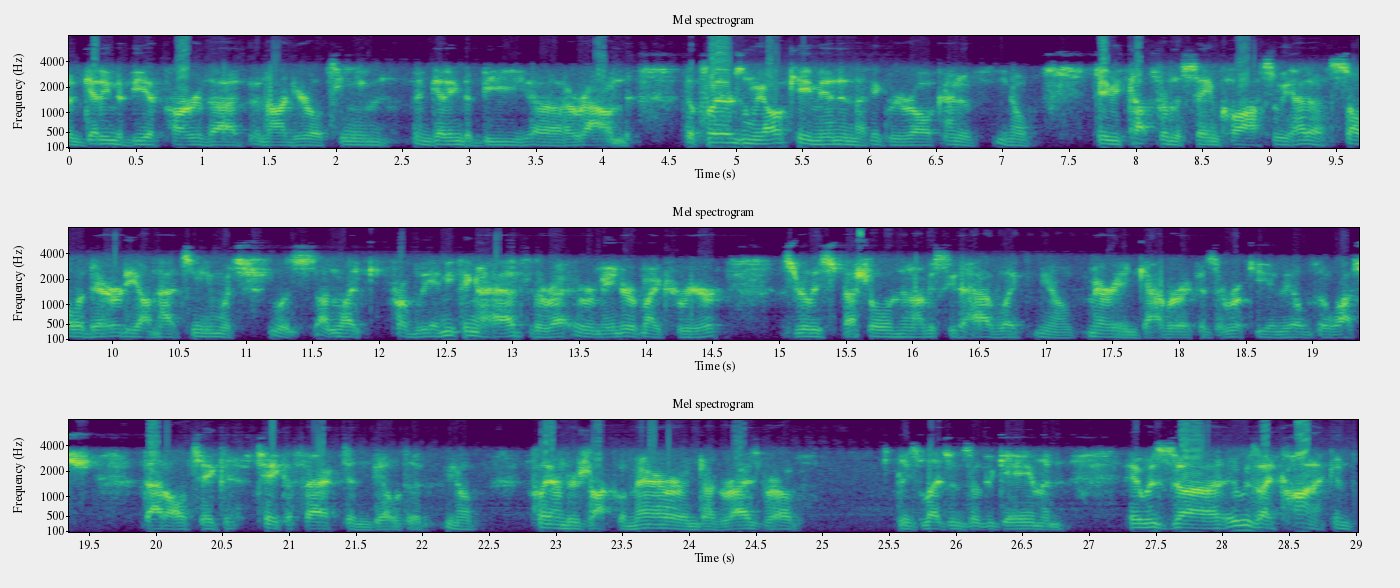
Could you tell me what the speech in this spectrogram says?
and getting to be a part of that inaugural team and getting to be uh, around the players, and we all came in, and I think we were all kind of you know maybe cut from the same cloth. So we had a solidarity on that team, which was unlike probably anything I had for the re- remainder of my career was really special. And then obviously to have like, you know, Marian Gaborik as a rookie and be able to watch that all take, take effect and be able to, you know, play under Jacques Lemaire and Doug Risebrough, these legends of the game. And it was uh, it was iconic and,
